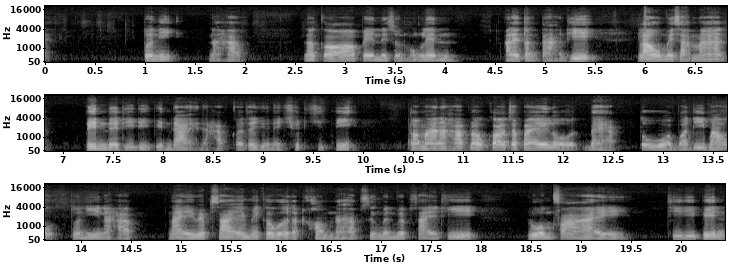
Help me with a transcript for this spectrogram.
ดตัวนี้นะครับ แล้วก็เป็นในส่วนของเลนอะไรต่างๆ ที่เราไม่สามารถปริ้นด้วย 3D ปริ้นได้นะครับ ก็จะอยู่ในชุดคิดนี้ ต่อมานะครับเราก็จะไปโหลดแบบ ตัว body mouse ตัวนี้นะครับ ในเว็บไซต์ makerworld.com นะครับ ซึ่งเป็นเว็บไซต์ที่รวมไฟล์ 3D print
